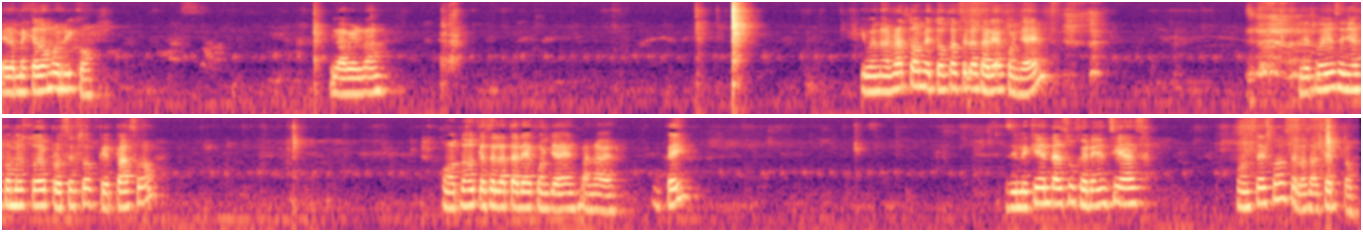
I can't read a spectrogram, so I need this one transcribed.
Pero me quedó muy rico. La verdad. Y bueno, al rato me toca hacer la tarea con Yael. Les voy a enseñar cómo es todo el proceso que paso. Cuando tengo que hacer la tarea con Yael, van a ver. ¿Ok? Si me quieren dar sugerencias, consejos, se los acepto.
